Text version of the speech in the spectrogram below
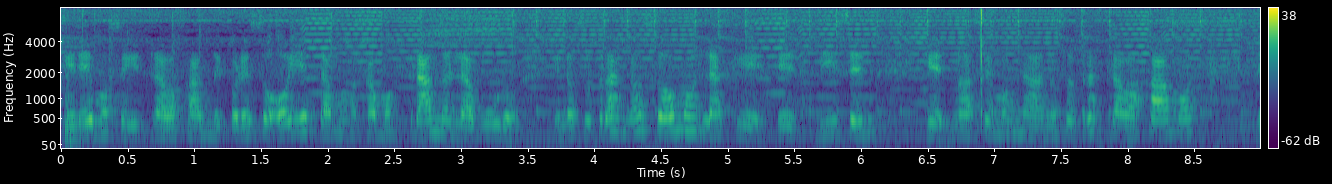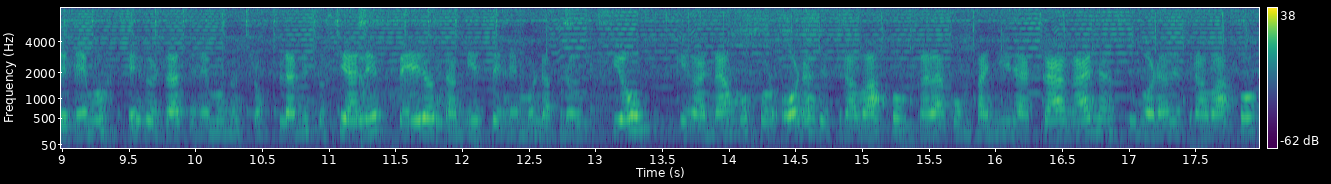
queremos seguir trabajando y por eso hoy estamos acá mostrando el laburo, que nosotras no somos las que dicen que no hacemos nada, nosotras trabajamos tenemos, es verdad, tenemos nuestros planes sociales, pero también tenemos la producción que ganamos por horas de trabajo. Cada compañera acá gana sus horas de trabajo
